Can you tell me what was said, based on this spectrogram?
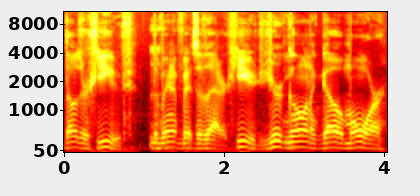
those are huge the benefits of that are huge you're going to go more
